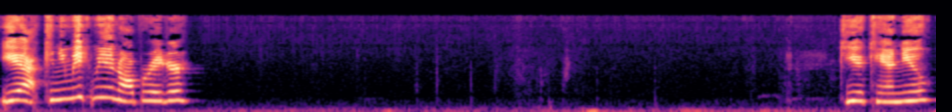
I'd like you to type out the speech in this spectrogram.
Yeah, can you make me an operator? Kia, can you?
